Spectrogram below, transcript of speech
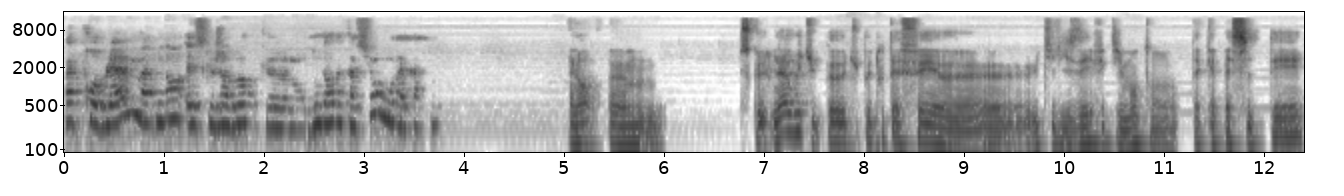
Pas de problème. Maintenant, est-ce que j'invoque euh, mon don d'orientation ou la carte Alors, euh, parce que là, oui, tu peux, tu peux tout à fait euh, utiliser effectivement ton, ta capacité.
